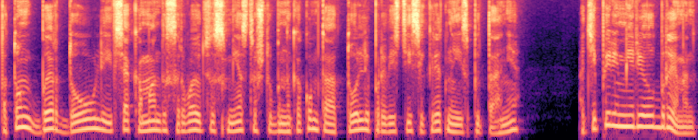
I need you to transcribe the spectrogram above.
Потом Бэр Доули и вся команда срываются с места, чтобы на каком-то атолле провести секретные испытания. А теперь и Мириэл Бремен,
